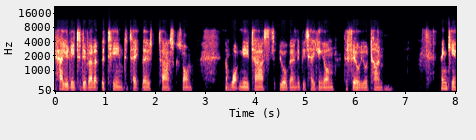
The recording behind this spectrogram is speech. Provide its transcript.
how you need to develop the team to take those tasks on, and what new tasks you're going to be taking on to fill your time. Thank you.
